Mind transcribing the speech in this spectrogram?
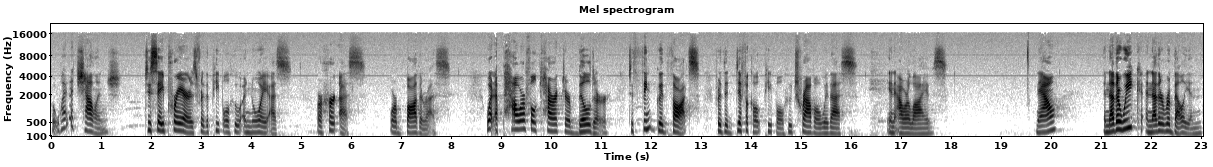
But what a challenge to say prayers for the people who annoy us or hurt us or bother us. What a powerful character builder to think good thoughts for the difficult people who travel with us in our lives. Now, another week, another rebellion.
